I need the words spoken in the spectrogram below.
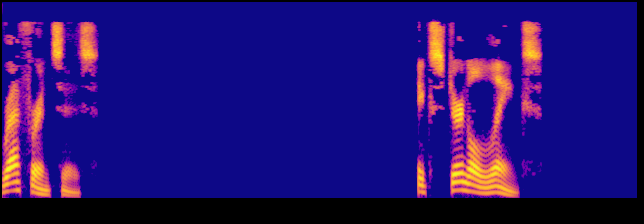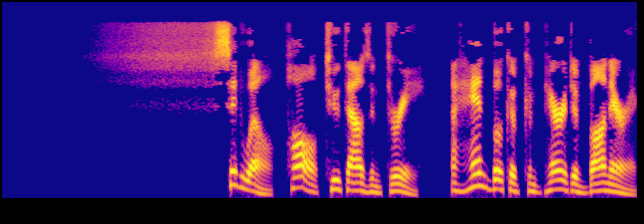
References External links Sidwell, Paul 2003. A Handbook of Comparative Bahnaric,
